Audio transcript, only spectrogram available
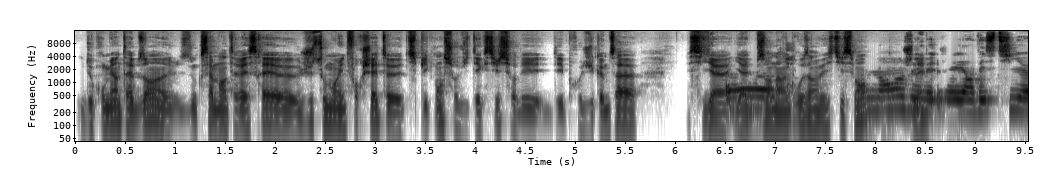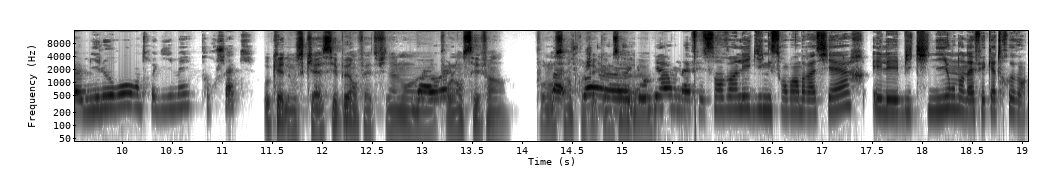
de combien t'as besoin. Donc ça m'intéresserait juste au moins une fourchette, typiquement sur du textile, sur des, des produits comme ça s'il y, a, y a besoin d'un gros investissement Non, j'ai investi 1000 euh, euros entre guillemets pour chaque. Ok, donc ce qui est assez peu en fait finalement bah euh, pour lancer, enfin pour lancer bah, un projet comme ça. Euh, yoga, on a fait 120 leggings, 120 brassières et les bikinis, on en a fait 80.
